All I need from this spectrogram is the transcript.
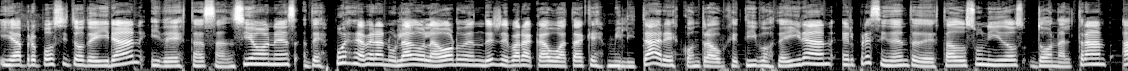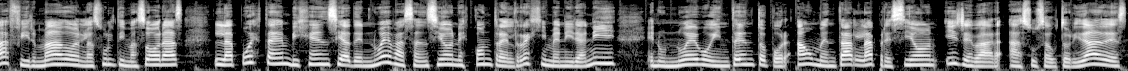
Y a propósito de Irán y de estas sanciones, después de haber anulado la orden de llevar a cabo ataques militares contra objetivos de Irán, el presidente de Estados Unidos, Donald Trump, ha firmado en las últimas horas la puesta en vigencia de nuevas sanciones contra el régimen iraní en un nuevo intento por aumentar la presión y llevar a sus autoridades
